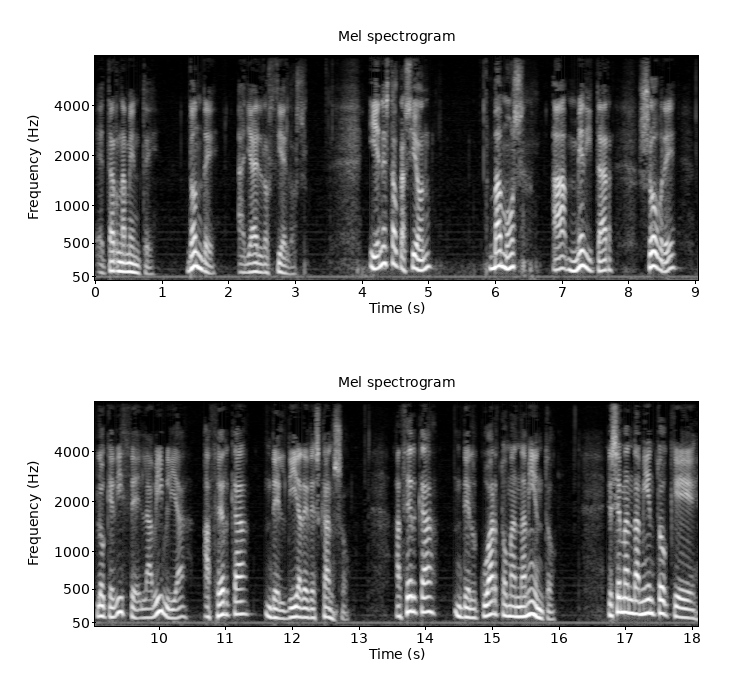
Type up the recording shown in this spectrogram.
eternamente. ¿Dónde? Allá en los cielos. Y en esta ocasión vamos a meditar sobre lo que dice la Biblia acerca del día de descanso, acerca del cuarto mandamiento, ese mandamiento que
